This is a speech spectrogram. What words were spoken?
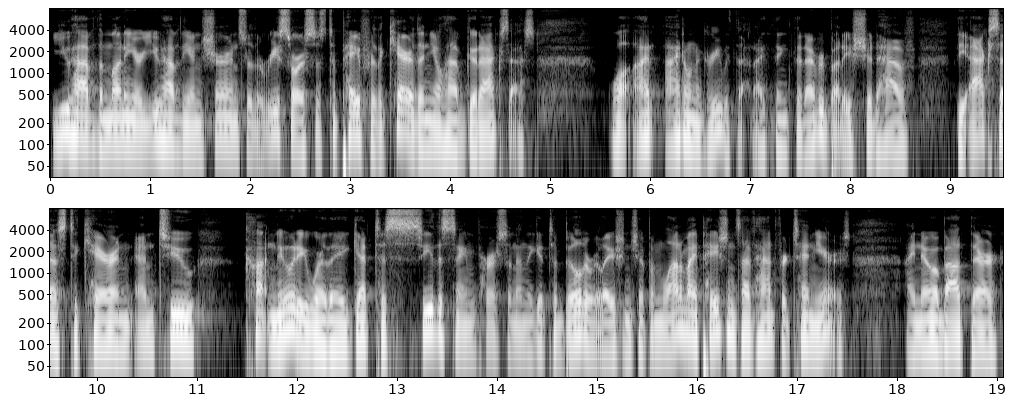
you have the money or you have the insurance or the resources to pay for the care, then you'll have good access. Well, I I don't agree with that. I think that everybody should have the access to care and and to continuity where they get to see the same person and they get to build a relationship. And a lot of my patients I've had for 10 years. I know about their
